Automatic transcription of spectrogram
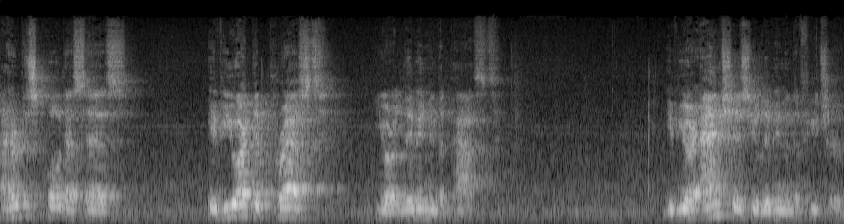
I heard this quote that says, If you are depressed, you are living in the past. If you are anxious, you're living in the future.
